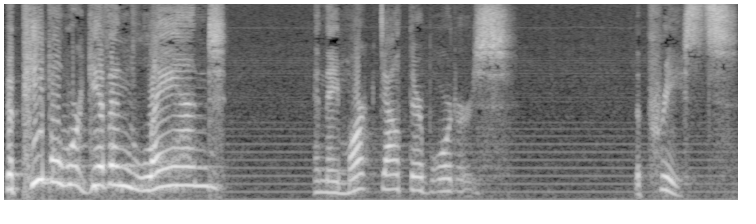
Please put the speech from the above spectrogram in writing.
The people were given land and they marked out their borders. The priests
